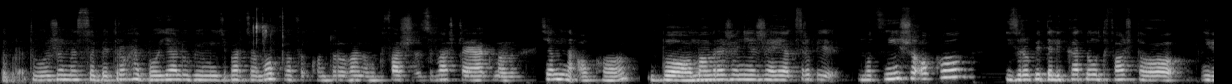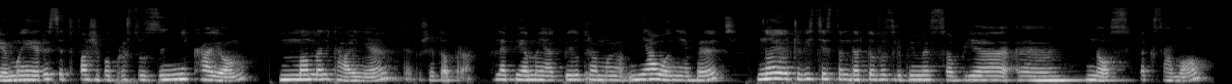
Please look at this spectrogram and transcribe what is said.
dobra, dołożymy sobie trochę, bo ja lubię mieć bardzo mocno wykonturowaną twarz, zwłaszcza jak mam ciemne oko, bo mam wrażenie, że jak zrobię mocniejsze oko i zrobię delikatną twarz, to nie wiem, moje rysy twarzy po prostu znikają momentalnie. Także dobra, klepiemy jakby jutro miało nie być. No i oczywiście standardowo zrobimy sobie e, nos tak samo,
